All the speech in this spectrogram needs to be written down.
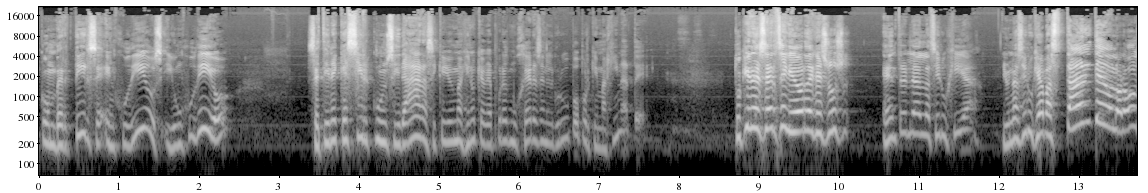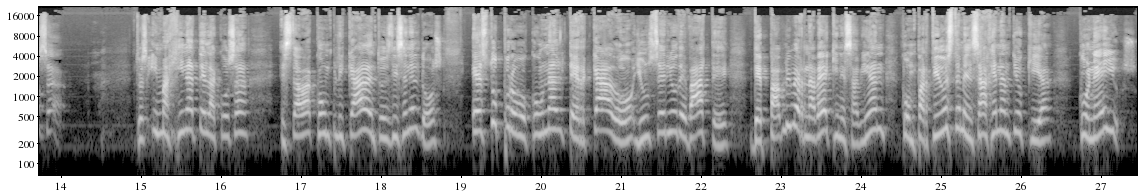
convertirse en judíos y un judío se tiene que circuncidar. Así que yo imagino que había puras mujeres en el grupo, porque imagínate. Tú quieres ser seguidor de Jesús, éntrele a la cirugía. Y una cirugía bastante dolorosa. Entonces imagínate la cosa estaba complicada. Entonces dice en el 2, esto provocó un altercado y un serio debate de Pablo y Bernabé, quienes habían compartido este mensaje en Antioquía, con ellos.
